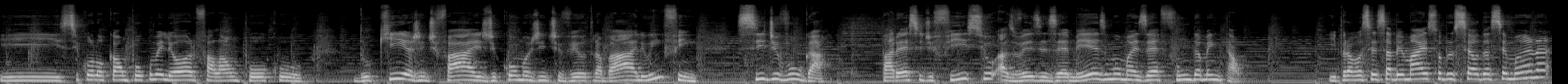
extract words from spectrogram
E se colocar um pouco melhor, falar um pouco do que a gente faz, de como a gente vê o trabalho, enfim, se divulgar. Parece difícil, às vezes é mesmo, mas é fundamental. E para você saber mais sobre o céu da semana,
